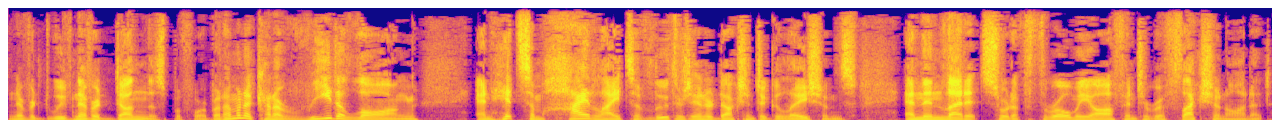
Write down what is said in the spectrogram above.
never we've never done this before, but I'm going to kind of read along and hit some highlights of Luther's introduction to Galatians, and then let it sort of throw me off into reflection on it.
